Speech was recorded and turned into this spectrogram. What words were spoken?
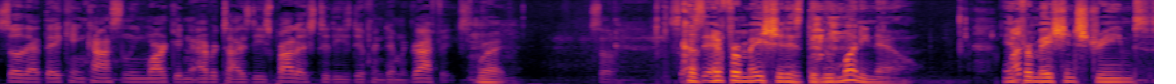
so that they can constantly market and advertise these products to these different demographics. Right. So Because information is the new money now. Information streams,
